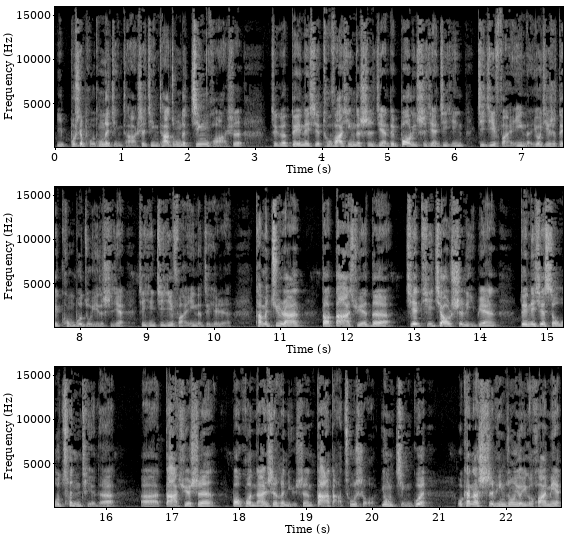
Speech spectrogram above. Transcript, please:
一不是普通的警察，是警察中的精华，是。这个对那些突发性的事件、对暴力事件进行积极反应的，尤其是对恐怖主义的事件进行积极反应的这些人，他们居然到大学的阶梯教室里边，对那些手无寸铁的呃大学生，包括男生和女生大打出手，用警棍。我看到视频中有一个画面，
